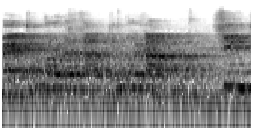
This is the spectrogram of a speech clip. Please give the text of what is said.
mẹ chúng tôi đã dặn chúng tôi rằng, xin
